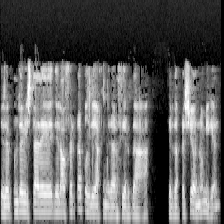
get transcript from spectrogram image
desde el punto de vista de, la oferta, podría generar cierta, cierta presión, ¿no, Miguel?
